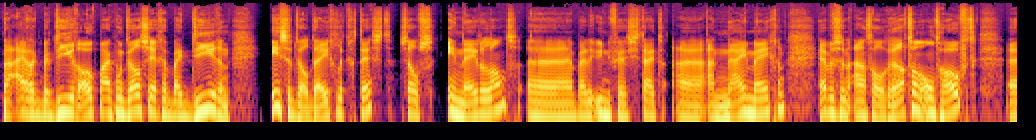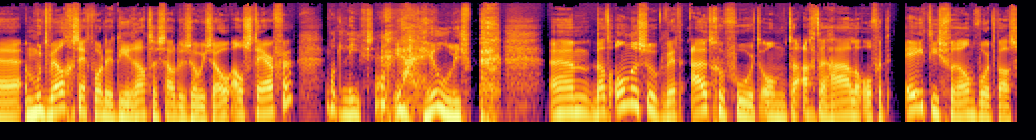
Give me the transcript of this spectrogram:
Nou, eigenlijk bij dieren ook. Maar ik moet wel zeggen, bij dieren is het wel degelijk getest. Zelfs in Nederland, eh, bij de Universiteit eh, aan Nijmegen, hebben ze een aantal ratten onthoofd. Eh moet wel gezegd worden, die ratten zouden sowieso al sterven. Wat lief zeg. Ja, heel lief. Ehm, dat onderzoek werd uitgevoerd om te achterhalen of het ethisch verantwoord was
